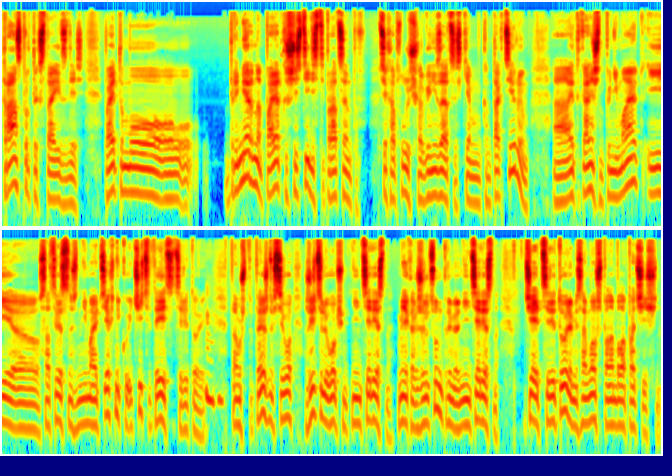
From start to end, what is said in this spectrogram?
Транспорт их стоит здесь. Поэтому примерно порядка 60% тех обслуживающих организаций, с кем мы контактируем, а, это, конечно, понимают и, э, соответственно, занимают технику и чистят и эти территории. Угу. Потому что, прежде всего, жителю, в общем-то, неинтересно. Мне, как жильцу, например, неинтересно, чья это территория, мне самое главное, чтобы она была почищена.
